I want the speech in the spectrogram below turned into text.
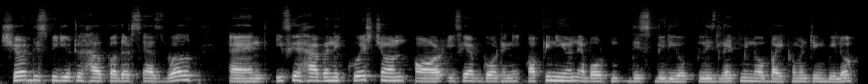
share this video to help others as well and if you have any question or if you have got any opinion about this video please let me know by commenting below.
